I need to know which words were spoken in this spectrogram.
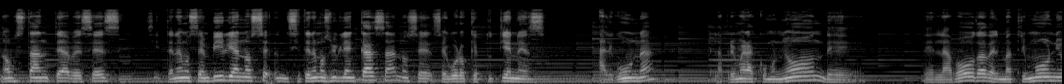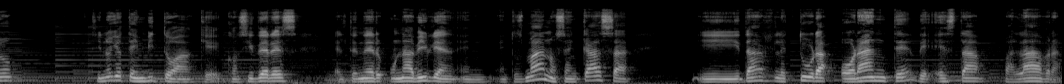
No obstante, a veces, si tenemos en Biblia, no sé, si tenemos Biblia en casa, no sé, seguro que tú tienes alguna, la primera comunión, de, la boda, del matrimonio. Si no, yo te invito a que consideres el tener una Biblia en tus manos, en casa, y dar lectura orante de esta palabra.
